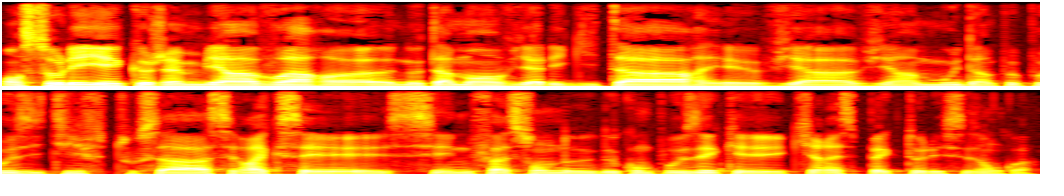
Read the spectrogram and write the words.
ensoleillé que j'aime bien avoir, euh, notamment via les guitares et via, un mood un peu positif, tout ça. C'est vrai que c'est, c'est une façon de, composer qui, qui, respecte les saisons. quoi.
